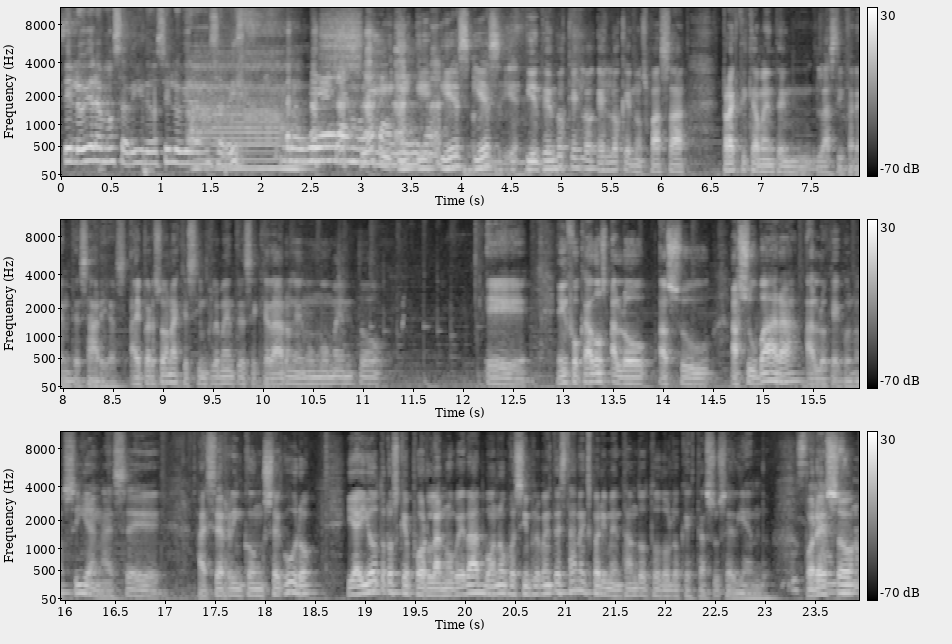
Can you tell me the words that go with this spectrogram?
Si lo hubiéramos sabido, si lo hubiéramos ah, sabido. Lo hubiéramos sabido. Y, es, y, es, y entiendo que es lo, es lo que nos pasa prácticamente en las diferentes áreas. Hay personas que simplemente se quedaron en un momento eh, enfocados a, lo, a, su, a su vara, a lo que conocían, a ese, a ese rincón seguro. Y hay otros que por la novedad, bueno, pues simplemente están experimentando todo lo que está sucediendo. por eso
